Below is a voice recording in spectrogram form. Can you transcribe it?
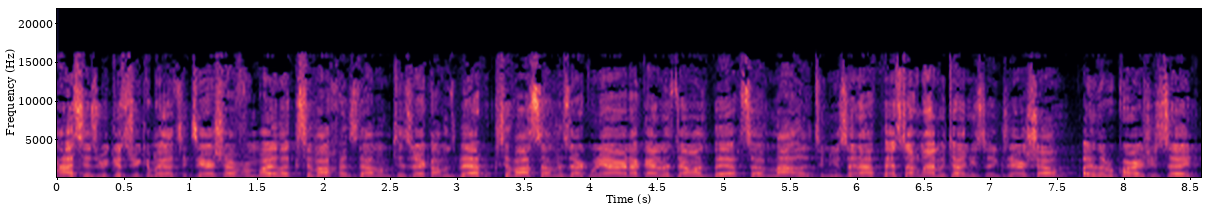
Ashes Rika Zrika Mayat. Xer Shav from Ayla Ksevachas. Damam Tizrek Amaz Bech. Ksevasa Mazark When Yaran Akan Damaz Bech. Sav Ma'alit. And you said Pesach Namitan. You said Xer Shav. Ayla requires you said.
